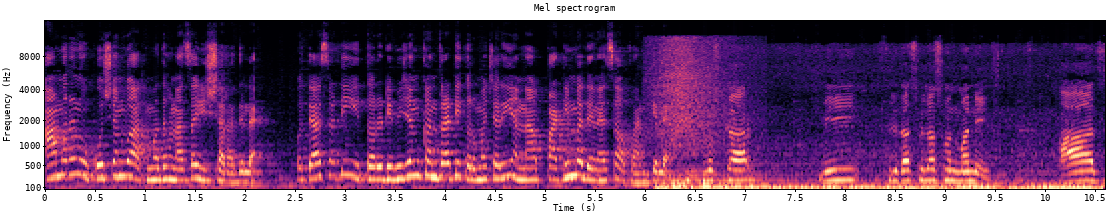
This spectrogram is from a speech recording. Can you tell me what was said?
आमरण उपोषण व आत्मदहनाचा इशारा दिलाय व त्यासाठी इतर डिव्हिजन कंत्राटी कर्मचारी यांना पाठिंबा देण्याचं आवाहन केलंय. नमस्कार. मी श्रीदास विलास होनमाने आज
